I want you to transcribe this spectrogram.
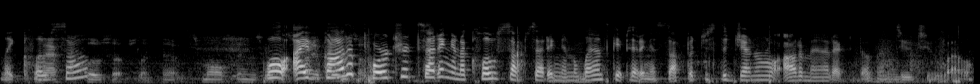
Like close up. close-ups like that, with small things. Well, It's trying to I've got a focus on- portrait setting and a close up setting and a Mhm. landscape setting and stuff, but just the general automatic doesn't do too well.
